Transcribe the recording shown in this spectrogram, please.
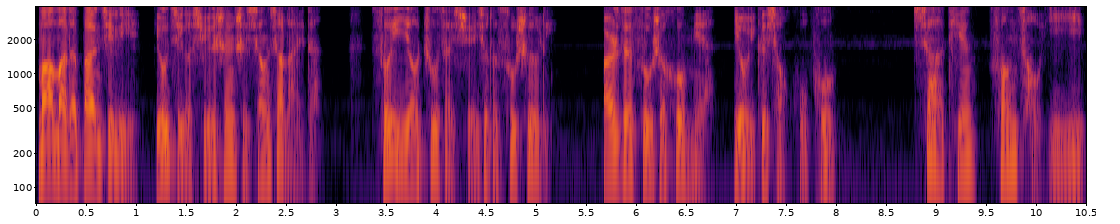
妈妈的班级里有几个学生是乡下来的，所以要住在学校的宿舍里。而在宿舍后面有一个小湖泊，夏天芳草依依，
